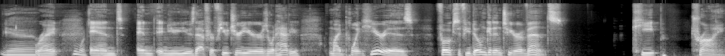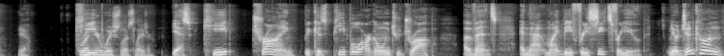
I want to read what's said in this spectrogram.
Yeah. right and and and you use that for future years or what have you my point here is folks if you don't get into your events keep trying Yeah. Run your wish list later. yes keep trying because people are going to drop events and that might be free seats for you you know gen con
